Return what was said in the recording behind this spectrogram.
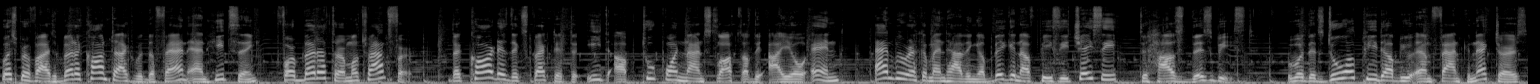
which provides better contact with the fan and heatsink for better thermal transfer. The card is expected to eat up 2.9 slots of the I.O. end and we recommend having a big enough PC chassis to house this beast. With its dual PWM fan connectors,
